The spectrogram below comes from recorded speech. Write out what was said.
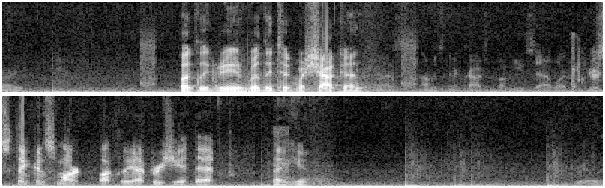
Right. Buckly Green, but they took my shotgun. I'm just gonna crouch above you, Sattler. You're thinking smart, Buckly. I appreciate that. Thank you. Really?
